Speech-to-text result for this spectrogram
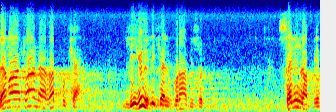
Ve ma kana rabbuke li yuhlikel kura bi Senin Rabbin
